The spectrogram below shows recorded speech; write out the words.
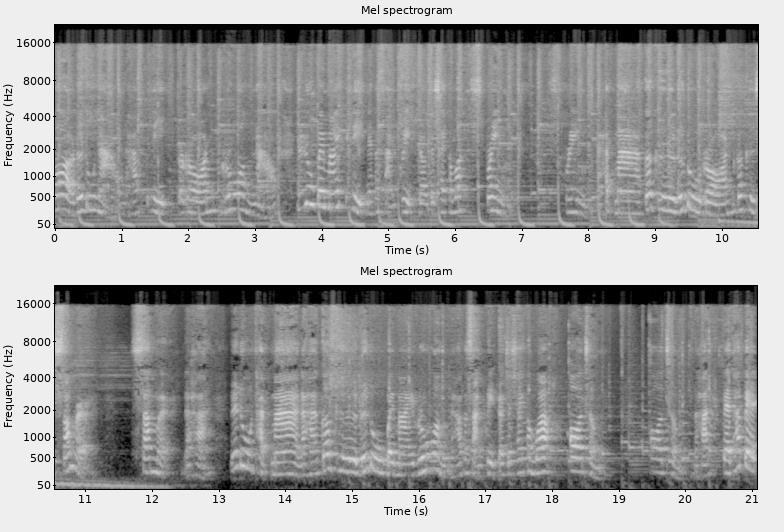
ก็ฤดูหนาวนะคะผลิร้อนร่วงหนาว ฤดูใบไม้ผลิในภาษาอังกฤษเราจะใช้คำว่า spring spring ถัดมาก็คือฤดูร้อนก็คือ summer summer นะคะ ฤดูถัดมานะคะก็คือฤดูใบไม้ร่วงนะคะภาษาอังกฤษเราจะใช้คำว่า autumn autumn นะคะแต่ถ้าเป็น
